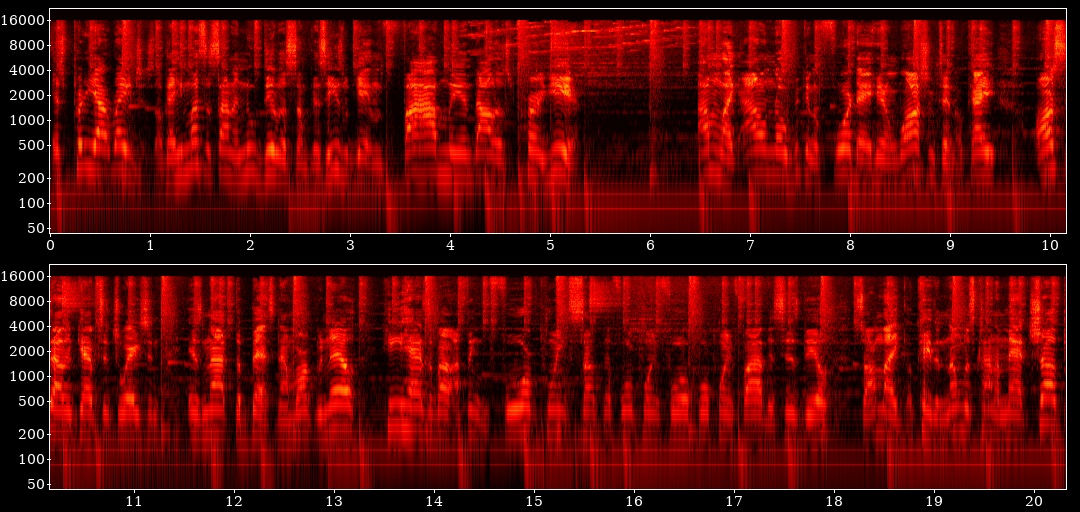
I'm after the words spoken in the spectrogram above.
it's pretty outrageous. Okay, he must have signed a new deal or something because he's getting $5 million per year. I'm like, I don't know if we can afford that here in Washington, okay? Our salary cap situation is not the best. Now, Mark Brunell, he has about, I think, 4 point something, 4.4, 4.5 is his deal. So I'm like, okay, the numbers kind of match up.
